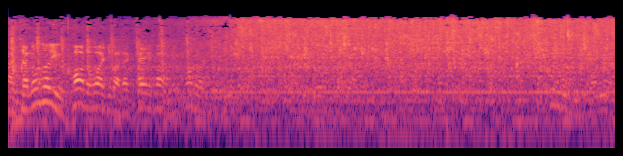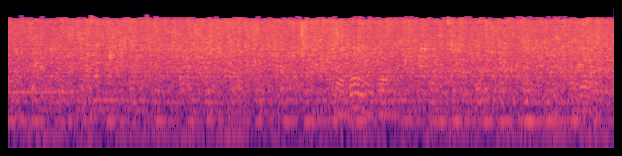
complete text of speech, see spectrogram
啊，假如说有泡的话，就把它开一半；没泡的话，就用这个。的。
